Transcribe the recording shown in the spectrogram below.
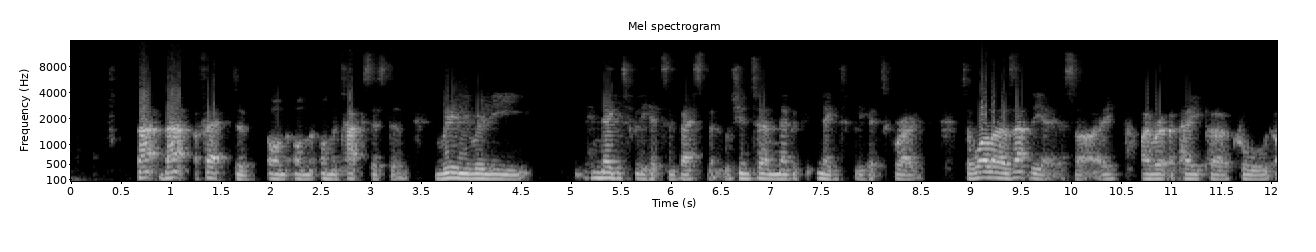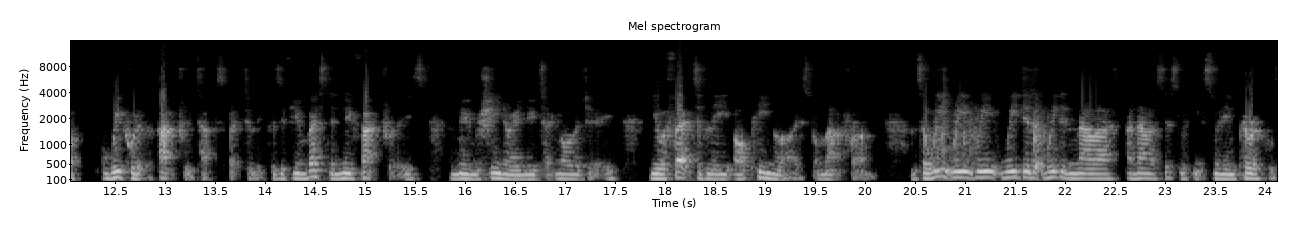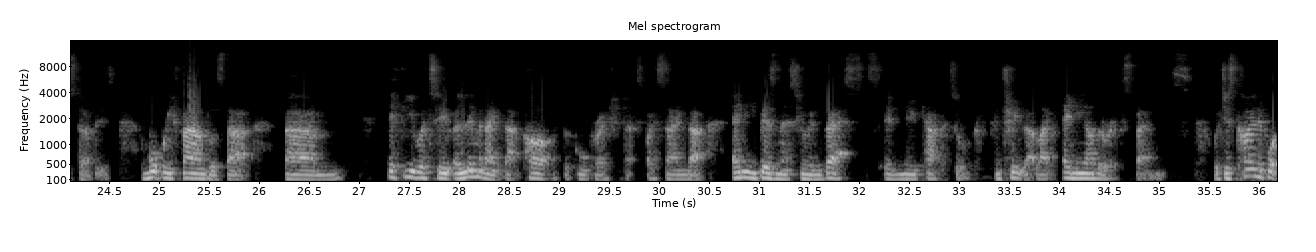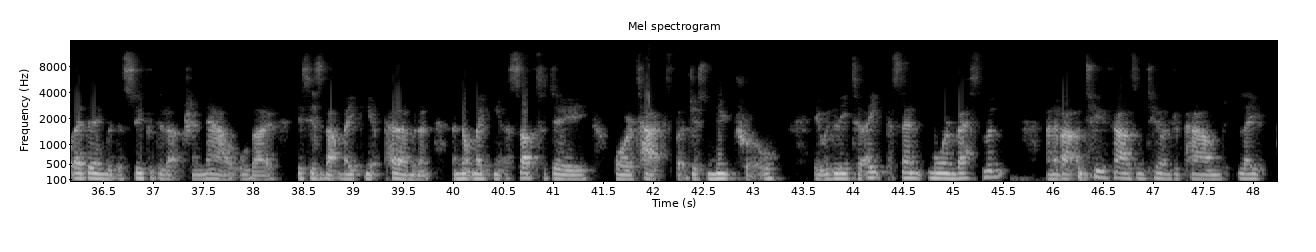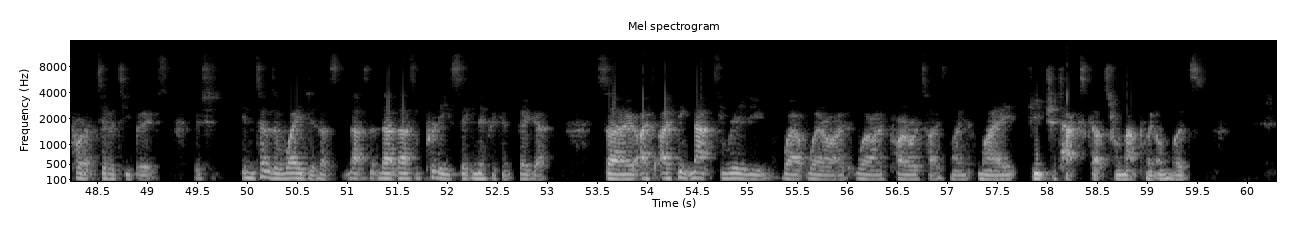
that that effect of on, on on the tax system really really negatively hits investment which in turn ne- negatively hits growth. So while I was at the ASI, I wrote a paper called we call it the factory tax effectively, because if you invest in new factories, new machinery, new technology, you effectively are penalized on that front. And so we, we, we, we did we did an analysis looking at some of the empirical studies. And what we found was that um, if you were to eliminate that part of the corporation tax by saying that any business who invests in new capital can treat that like any other expense, which is kind of what they're doing with the super deduction now, although this is about making it permanent and not making it a subsidy or a tax, but just neutral, it would lead to 8% more investment and about a £2,200 productivity boost, which in terms of wages, that's, that's, that, that's a pretty significant figure. So I, I, think that's really where, where I where I prioritize my, my future tax cuts from that point onwards.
